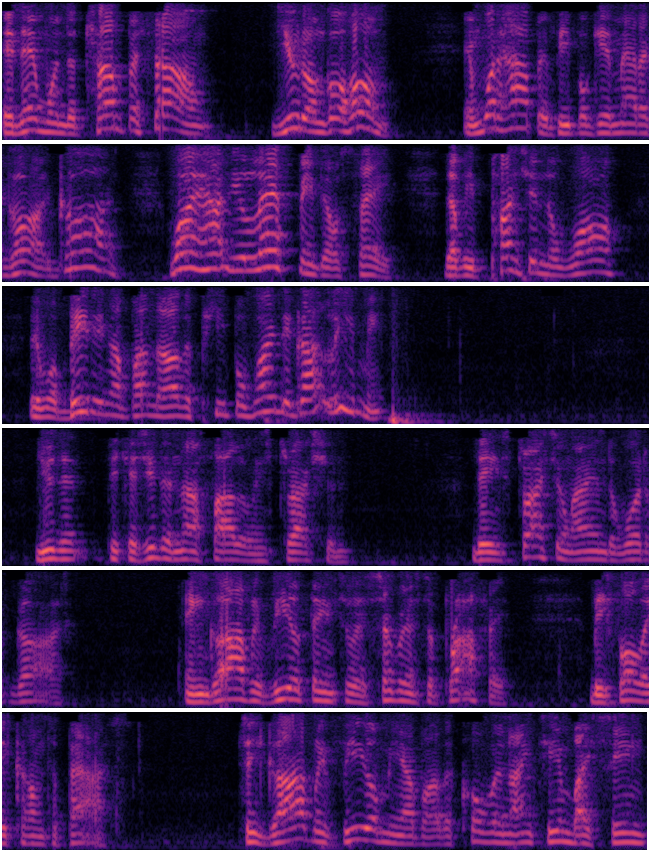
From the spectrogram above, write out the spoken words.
And then when the trumpet sound, you don't go home. And what happened? People get mad at God. God, why have you left me? They'll say. They'll be punching the wall. They were beating upon the other people. Why did God leave me? You didn't because you did not follow instruction. The instruction are in the Word of God. And God revealed things to his servants, the prophet, before they come to pass. See, God revealed me about the COVID-19 by seeing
